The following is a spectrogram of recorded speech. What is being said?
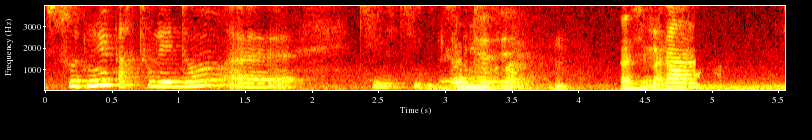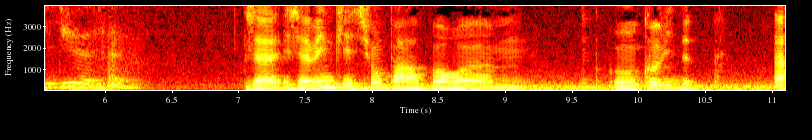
soutenue par tous les dons euh, qui, qui. Ah, c'est pas un individu euh, seul. J'avais une question par rapport euh, au Covid.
